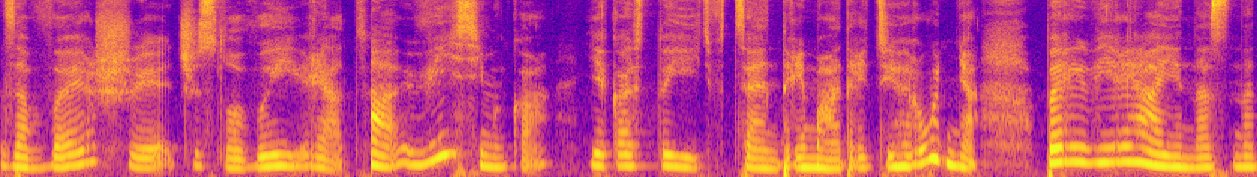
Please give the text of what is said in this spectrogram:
завершує числовий ряд. А вісімка, яка стоїть в центрі матриці грудня, перевіряє нас на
